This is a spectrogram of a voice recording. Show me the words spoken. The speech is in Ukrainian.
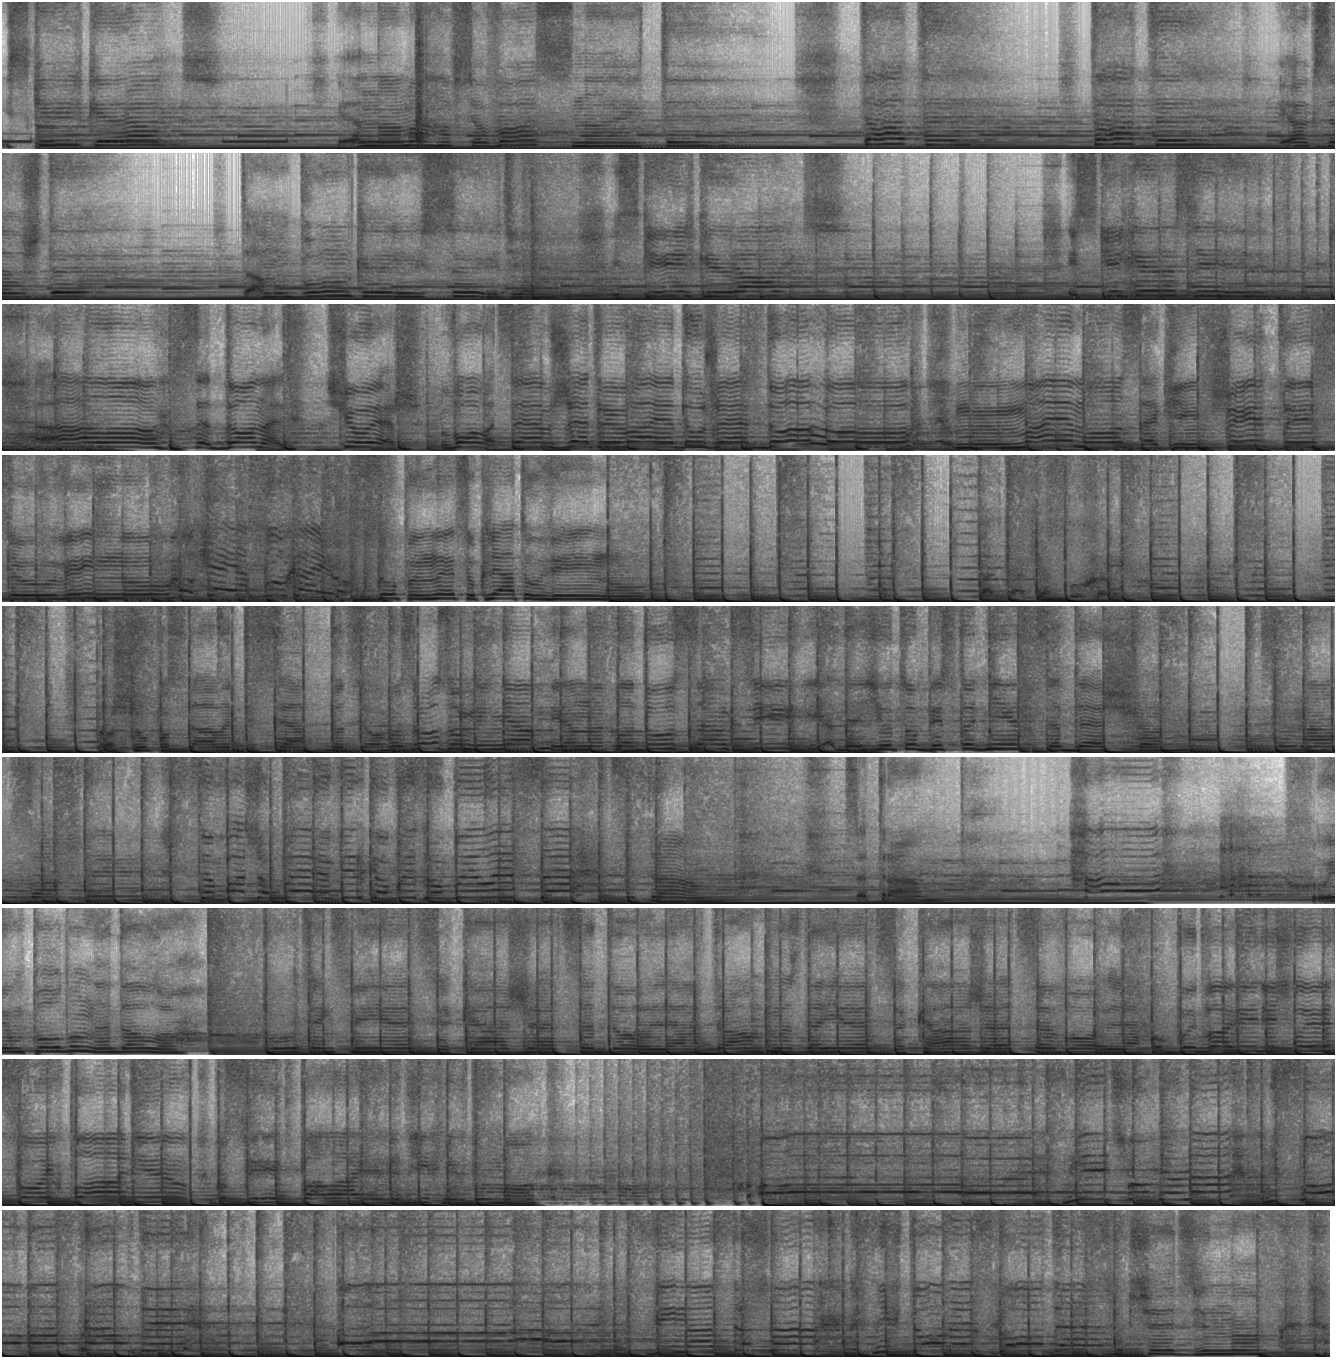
І скільки раз я намагався вас знайти, та ти, та ти, як завжди, там у бункері сидів, і скільки раз, і скільки разів. Алло, це Дональд, чуєш, Вова, це вже триває дуже довго. Ми маємо закінчити цю війну. Окей, я слухаю. Зупини цю кляту війну. Так, так, я слухаю. Прошу поставитися до цього з розумінням. Я накладу санкції, я даю тобі сто днів, це дещо. Це назавжди. Це ваша перевірка, полбу не дало. Путін сміється, каже, це доля. Трамп не здається, каже, це воля.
